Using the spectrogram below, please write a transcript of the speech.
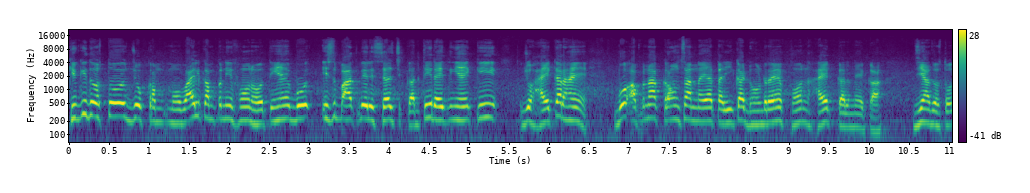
क्योंकि दोस्तों, जो कम, मोबाइल कंपनी फ़ोन होती हैं, वो इस बात पे रिसर्च करती रहती हैं कि जो हैकर हैं, वो अपना कौन सा नया तरीका ढूंढ रहे हैं फ़ोन हैक करने का। जी हाँ दोस्तों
